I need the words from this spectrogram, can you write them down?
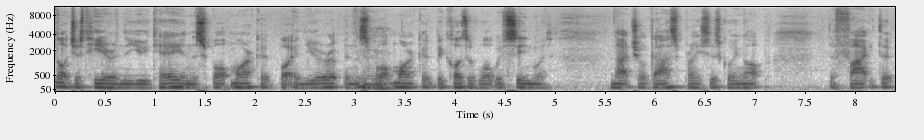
not just here in the UK in the spot market, but in Europe in the Mm. spot market because of what we've seen with natural gas prices going up, the fact that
